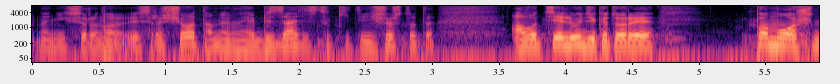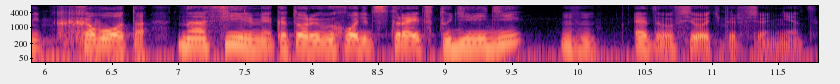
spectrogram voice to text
на них все равно весь расчет, там, наверное, обязательства какие-то, еще что-то. А вот те люди, которые помощник кого-то на фильме, который выходит straight to DVD, Мгм. этого всего теперь все нет.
